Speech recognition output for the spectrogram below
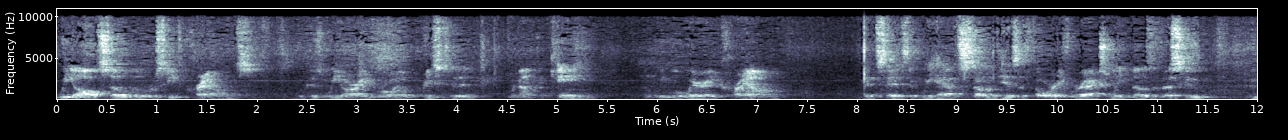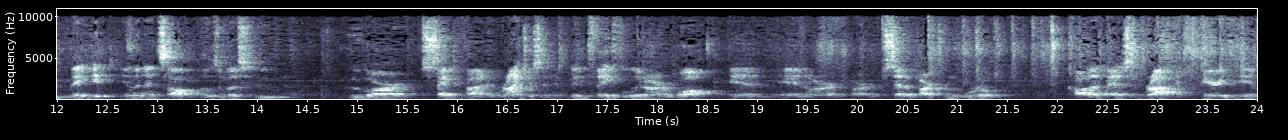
we also will receive crowns because we are a royal priesthood. We're not the king, but we will wear a crown that says that we have some of his authority. We're actually, those of us who, who make it in the Netzal, those of us who who are sanctified and righteous and have been faithful in our walk and, and are, are set apart from the world, caught up as the bride, married to Him,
